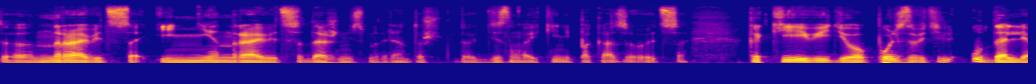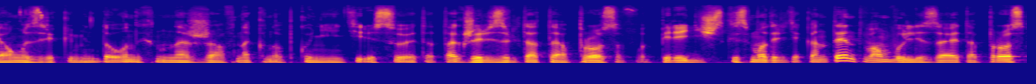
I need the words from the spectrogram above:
э, нравится и не нравится, даже несмотря на то, что дизлайки не показываются, какие видео пользователь удалял из рекомендованных, нажав на кнопку «Не интересует», а также результаты опросов. Вот периодически смотрите контент, вам вылезает опрос,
